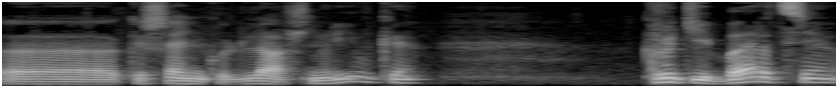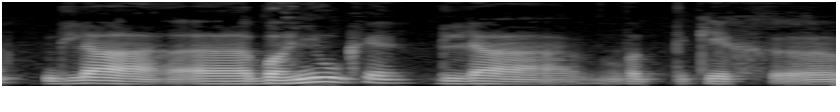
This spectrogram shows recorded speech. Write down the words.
е, кишеньку для шнурівки. Круті берці для е, багнюки, для от таких е,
